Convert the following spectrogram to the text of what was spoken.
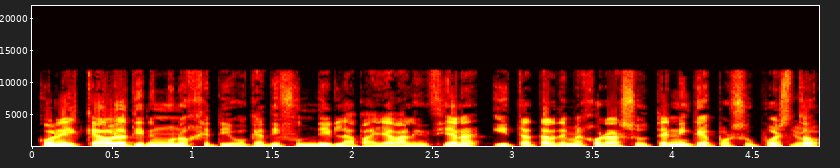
con el que ahora tienen un objetivo, que es difundir la paella valenciana y tratar de mejorar su técnica y, por supuesto, Yo-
